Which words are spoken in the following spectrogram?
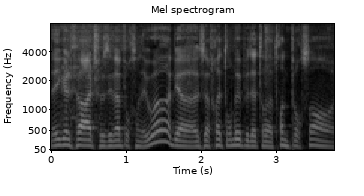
Nigel Farage faisait 20% des voix, eh ça ferait tomber peut-être à 30%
